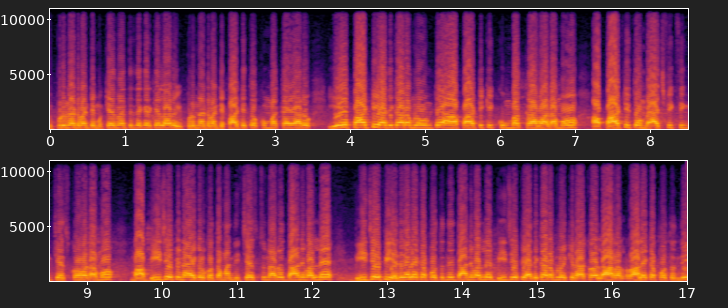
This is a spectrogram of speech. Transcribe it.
ఇప్పుడున్నటువంటి ముఖ్యమంత్రి దగ్గరికి వెళ్ళారు ఇప్పుడున్నటువంటి పార్టీతో కుమ్మక్కయ్యారు. ఏ పార్టీ అధికారంలో ఉంటే ఆ పార్టీకి కుమ్మక్కవ్వడము ఆ పార్టీతో మ్యాచ్ ఫిక్సింగ్ చేసుకోవడము మా బీజేపీ నాయకులు కొంతమంది చేస్తున్నారు. దానివల్లే బీజేపీ ఎదగలేకపోతుంది దానివల్లే బీజేపీ అధికారంలోకి రాక రాలేకపోతుంది.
